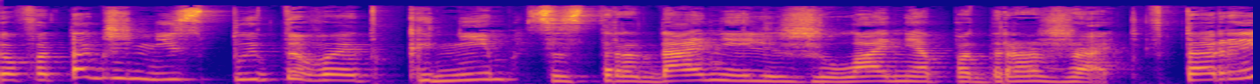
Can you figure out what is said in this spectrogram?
преступников, а также не испытывает к ним сострадания или желания подражать. Вторые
